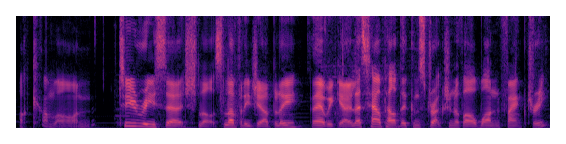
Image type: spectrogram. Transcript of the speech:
oh, come on. Two research slots. Lovely jubbly. There we go. Let's help out the construction of our one factory.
